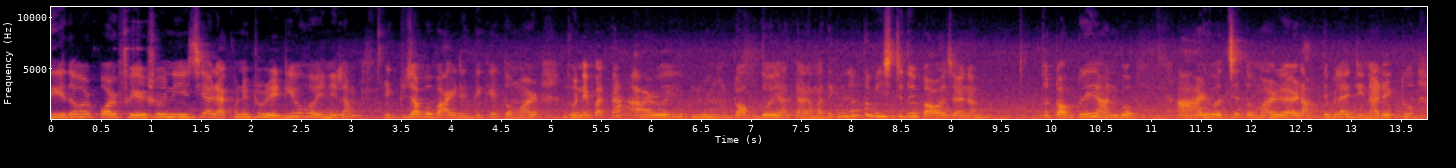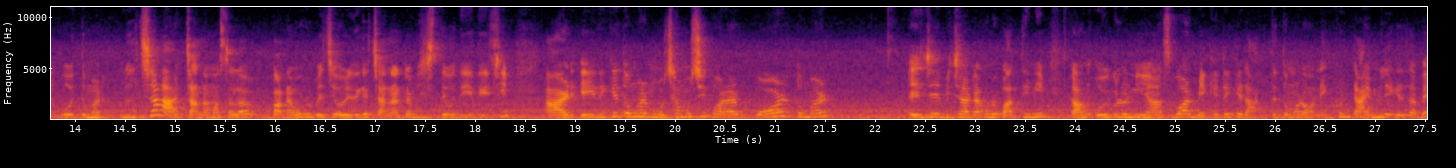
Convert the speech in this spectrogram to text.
দিয়ে দেওয়ার পর ফ্রেশ হয়ে নিয়েছি আর এখন একটু রেডিও হয়ে নিলাম। একটু যাব বাইরের দিকে তোমার ধনে পাতা আর ওই টক দই আনতে। আর আমাদের এখানে তো মিষ্টি দই পাওয়া যায় না। তো টক দই আনব। আর হচ্ছে তোমার রাত্রেবেলায় ডিনারে একটু ওই তোমার কুলচা আর চানা মশলা বানাবো ভেবেছি। ওইদিকে চানাটা ভিজতেও দিয়ে দিয়েছি। আর এইদিকে তোমার মোছামুছি করার পর তোমার এই যে বিছানাটা এখনও পাতিনি কারণ ওইগুলো নিয়ে আসব আর মেখে টেখে রাখতে তোমার অনেকক্ষণ টাইম লেগে যাবে।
